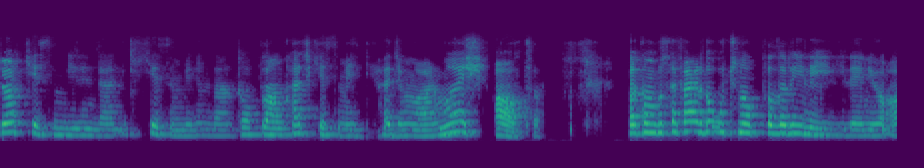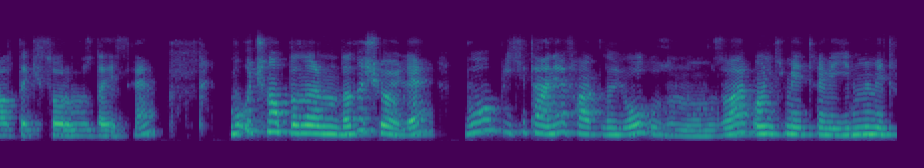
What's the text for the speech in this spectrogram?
4 kesim birinden, 2 kesim birinden toplam kaç kesime ihtiyacım varmış? 6. Bakın bu sefer de uç noktaları ile ilgileniyor alttaki sorumuzda ise. Bu uç noktalarında da şöyle. Bu iki tane farklı yol uzunluğumuz var. 12 metre ve 20 metre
